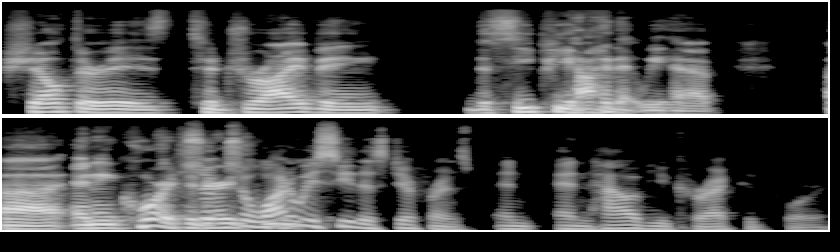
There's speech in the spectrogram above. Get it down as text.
shelter is to driving the CPI that we have. Uh, and in court, so, so why do we see this difference and, and how have you corrected for it?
